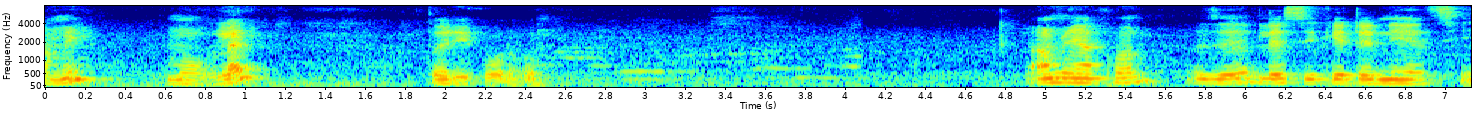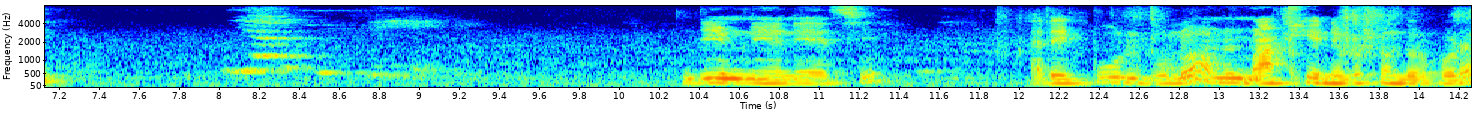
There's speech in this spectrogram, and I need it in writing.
আমি মোগলাই তৈরি করব। আমি এখন এই যে লেচি কেটে নিয়েছি। ডিম নিয়ে নিয়েছি। আর এই পুরগুলো আমি মাখিয়ে নেব সুন্দর করে।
